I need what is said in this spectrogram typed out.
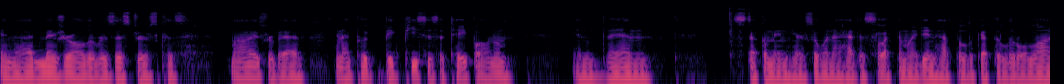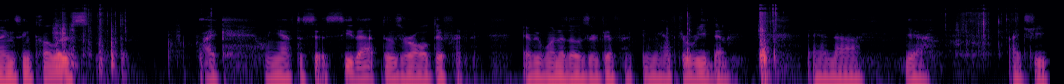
and I'd measure all the resistors because My eyes were bad. And I put big pieces of tape on them and then stuck them in here. So when I had to select them, I didn't have to look at the little lines and colors. Like when you have to see that, those are all different. Every one of those are different and you have to read them. And uh, yeah, I cheat.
